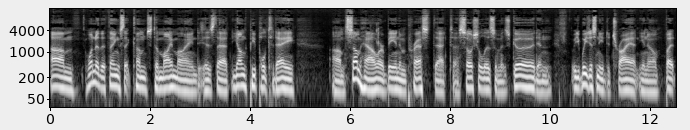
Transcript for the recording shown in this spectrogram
Um, one of the things that comes to my mind is that young people today um, somehow are being impressed that uh, socialism is good and we, we just need to try it, you know. But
